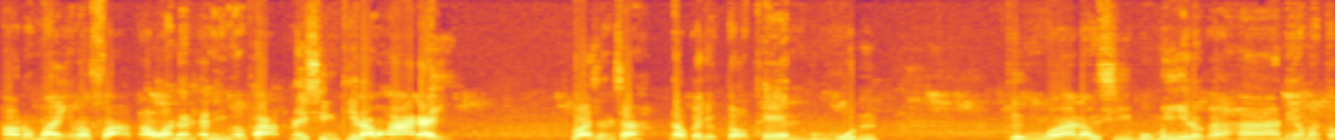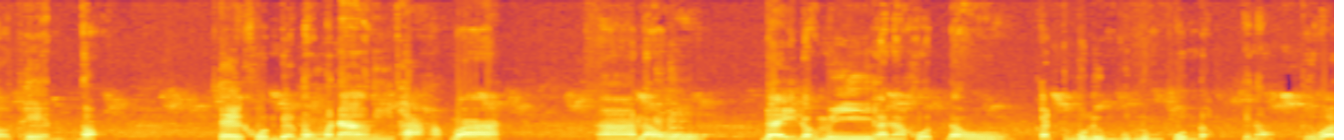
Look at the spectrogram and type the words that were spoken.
เอาหน่อไม้มาฝากเอาอันนั้น อันนี้มาฝากในสิ่งที่เราหาได้ ว่าซั่นซะเราก็จะตอบแทนบุญคุณถึงว่าเราสีบุมีแล้วก็หาเนี่ยมาตอบแทนเนาะแต่คนแบบน้องมะนาวนี่ถ้าหากว่าอ่าเราได้เรามีอนาคตเรากัดบุลืมบุญลืมคุณดอกพี่น้องคือว่า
